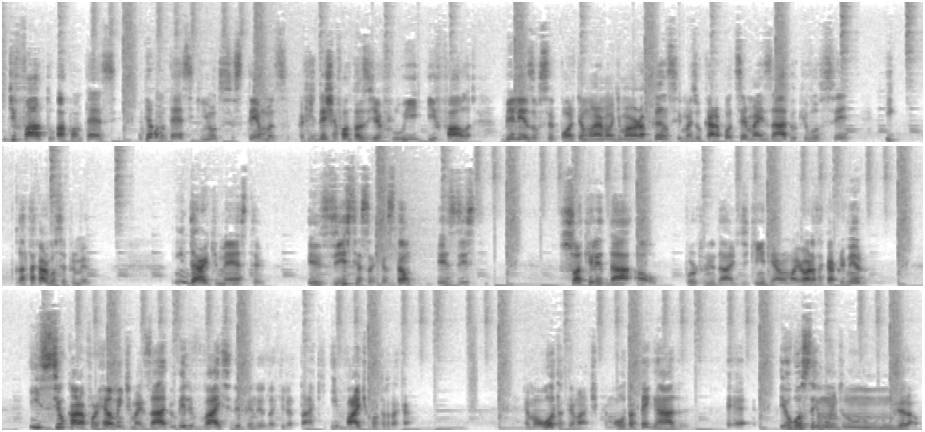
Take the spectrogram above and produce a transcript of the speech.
De fato, acontece. O que acontece é que em outros sistemas, a gente deixa a fantasia fluir e fala: beleza, você pode ter uma arma de maior alcance, mas o cara pode ser mais hábil que você e atacar você primeiro. Em Dark Master, existe essa questão? Existe. Só que ele dá a oportunidade de quem tem arma maior atacar primeiro. E se o cara for realmente mais hábil, ele vai se defender daquele ataque e vai te contra-atacar. É uma outra temática, é uma outra pegada. É, eu gostei muito no, no, no geral.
